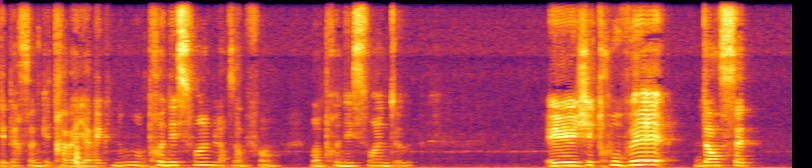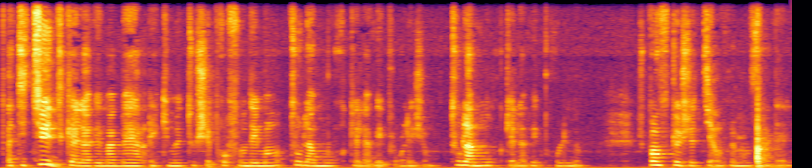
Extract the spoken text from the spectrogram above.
des personnes qui travaillaient avec nous. On prenait soin de leurs enfants, on prenait soin d'eux. Et j'ai trouvé dans cette attitude qu'elle avait ma mère et qui me touchait profondément tout l'amour qu'elle avait pour les gens, tout l'amour qu'elle avait pour l'humain. Je pense que je tiens vraiment ça d'elle.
